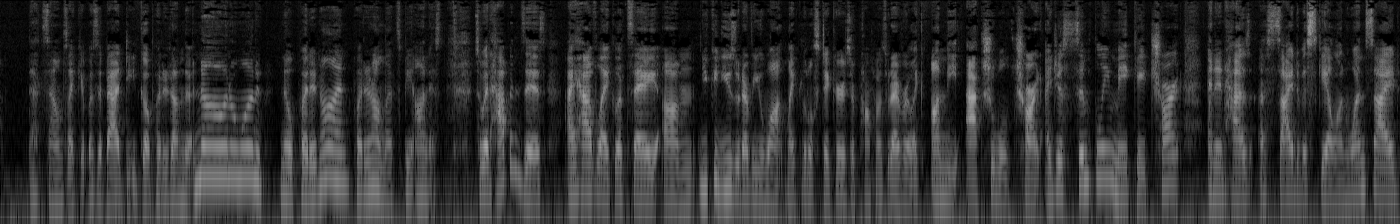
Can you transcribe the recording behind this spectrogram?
that sounds like it was a bad deed. Go put it on the. No, I don't want to. No, put it on. Put it on. Let's be honest. So what happens is I have like let's say um, you could use whatever you want, like little stickers or pom poms, whatever, like on the actual chart. I just simply make a chart and it has a side of a scale on one side,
